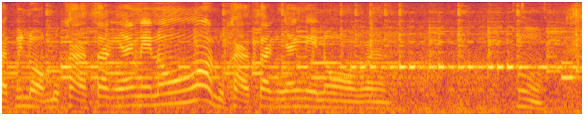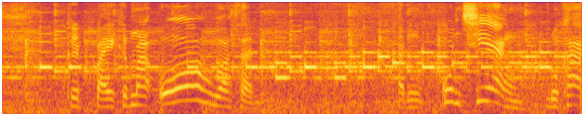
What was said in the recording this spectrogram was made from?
ล่ะพี่น้องลูกค้าสั่งหยังแน่นอลูกค้าสั่งหยังแน่นอว่าอืมเกิดไปขึ้นมาโอ้ว่าสันคันกุ้นเชียง ลูกค้า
